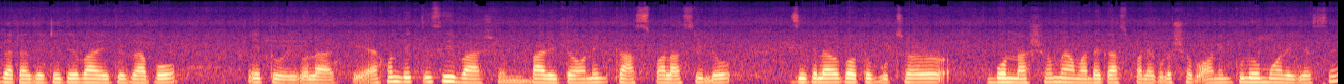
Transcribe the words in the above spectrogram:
জ্যাঠা জেঠিদের বাড়িতে যাব। এই তো এগুলো আর কি। এখন দেখতেছি বাড়িতে অনেক গাছপালা ছিল। যেগুলো গত বছর বন্যার সময় আমাদের গাছপালাগুলো সব অনেকগুলো মরে গেছে।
